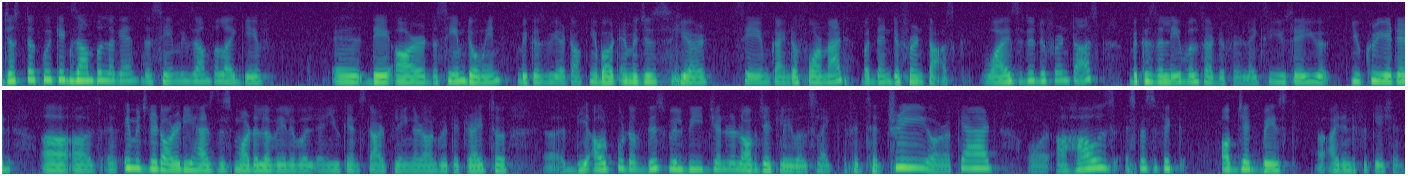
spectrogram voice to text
just a quick example again, the same example I gave. Uh, they are the same domain because we are talking about images here, same kind of format, but then different task. Why is it a different task? Because the labels are different. Like so you say you, you created, uh, uh, ImageNet already has this model available and you can start playing around with it, right? So uh, the output of this will be general object labels, like if it's a tree or a cat or a house, a specific object-based uh, identification.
